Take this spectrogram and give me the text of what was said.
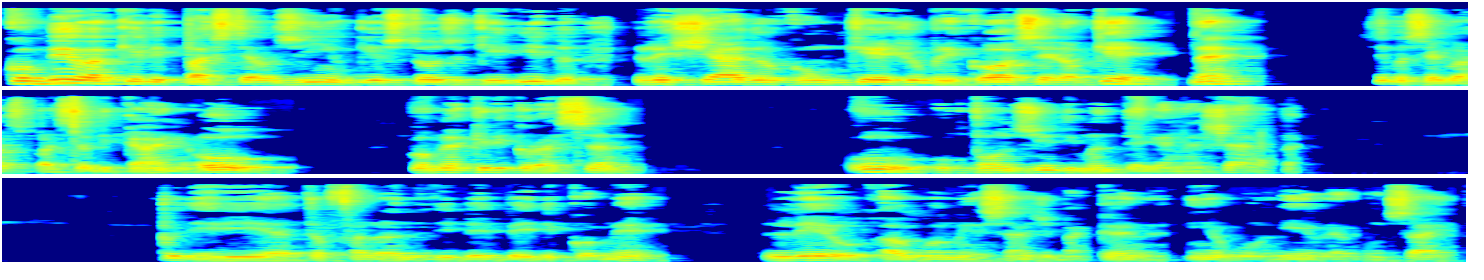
Comeu aquele pastelzinho gostoso, querido, recheado com queijo bricó, sei lá o quê, né? Se você gosta de pastel de carne, ou comeu aquele croissant, ou o pãozinho de manteiga na chapa, poderia, estou falando de beber, de comer, leu alguma mensagem bacana em algum livro, em algum site,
